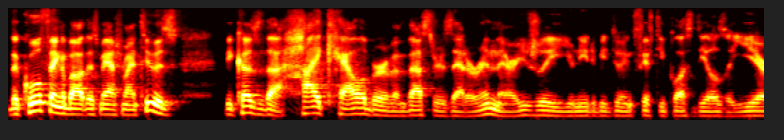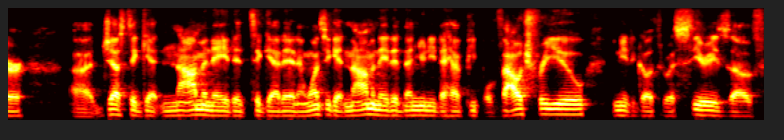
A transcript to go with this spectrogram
The cool thing about this mastermind too is because of the high caliber of investors that are in there, usually you need to be doing 50 plus deals a year uh, just to get nominated to get in. And once you get nominated, then you need to have people vouch for you. You need to go through a series of,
